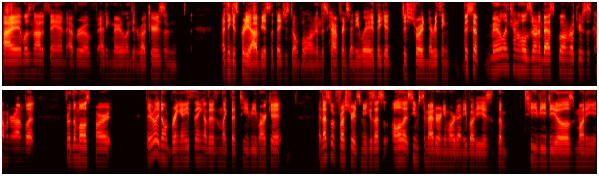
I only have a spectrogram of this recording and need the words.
I was not a fan ever of adding Maryland and Rutgers, and I think it's pretty obvious that they just don't belong in this conference anyway. They get destroyed and everything, except Maryland kind of holds their own in basketball, and Rutgers is coming around, but for the most part, they really don't bring anything other than like the TV market. And that's what frustrates me because that's all that seems to matter anymore to anybody is the TV deals, money.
